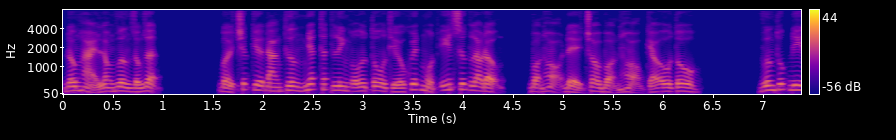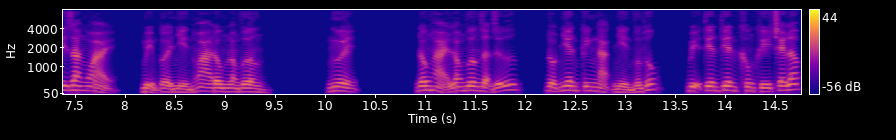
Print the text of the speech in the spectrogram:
Đông Hải Long Vương giống giận. Bởi trước kia đang thương nhất thất linh ô tô thiếu khuyết một ít sức lao động, bọn họ để cho bọn họ kéo ô tô. Vương Thúc đi ra ngoài, mỉm cười nhìn Hoa Đông Long Vương. Ngươi! Đông Hải Long Vương giận dữ, đột nhiên kinh ngạc nhìn Vương Thúc, bị tiên thiên không khí che lấp,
